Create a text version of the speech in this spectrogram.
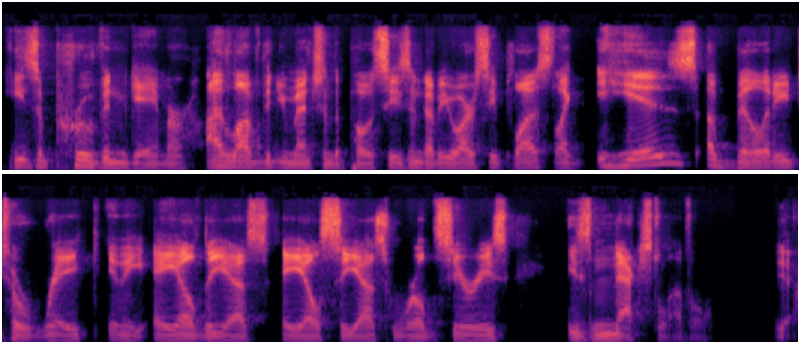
He's a proven gamer. I love that you mentioned the postseason WRC plus. Like his ability to rake in the ALDS, ALCS World Series is next level. Yeah.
